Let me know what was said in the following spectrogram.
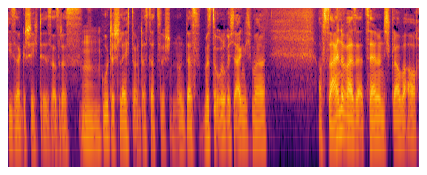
dieser Geschichte ist. Also das Mhm. Gute, Schlechte und das dazwischen. Und das müsste Ulrich eigentlich mal auf seine Weise erzählen. Und ich glaube auch,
